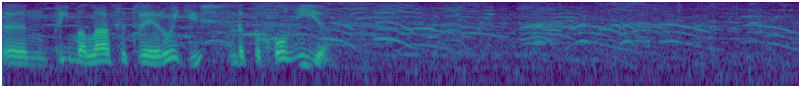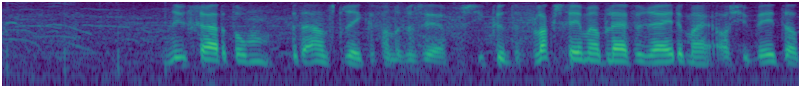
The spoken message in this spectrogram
een prima laatste twee rondjes. En dat begon hier. Nu gaat het om het aanspreken van de reserves. Je kunt een vlak schema blijven rijden, maar als je weet dat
